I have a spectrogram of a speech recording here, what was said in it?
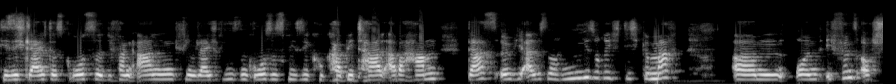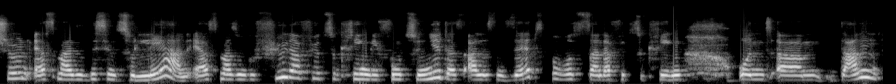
die sich gleich das große, die fangen an, kriegen gleich riesengroßes Risikokapital, aber haben das irgendwie alles noch nie so richtig gemacht. Ähm, und ich finde es auch schön, erstmal ein bisschen zu lernen, erstmal so ein Gefühl dafür zu kriegen, wie funktioniert das alles, ein Selbstbewusstsein dafür zu kriegen. Und ähm, dann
